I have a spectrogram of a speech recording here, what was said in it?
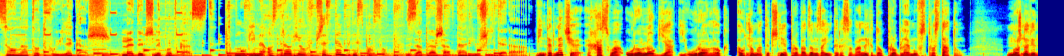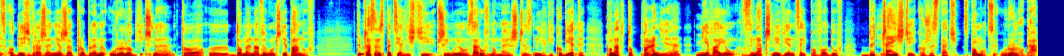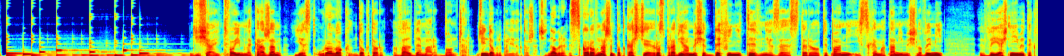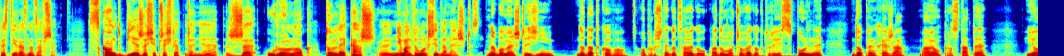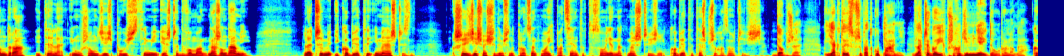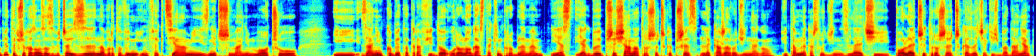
Co na to Twój lekarz? Medyczny podcast. Mówimy o zdrowiu w przystępny sposób. Zaprasza Dariusz Litera. W internecie hasła urologia i urolog automatycznie prowadzą zainteresowanych do problemów z prostatą. Można więc odnieść wrażenie, że problemy urologiczne to y, domena wyłącznie panów. Tymczasem specjaliści przyjmują zarówno mężczyzn, jak i kobiety. Ponadto panie miewają znacznie więcej powodów, by częściej korzystać z pomocy urologa. Dzisiaj Twoim lekarzem jest urolog dr Waldemar Bączar. Dzień dobry, panie doktorze. Dzień dobry. Skoro w naszym podcaście rozprawiamy się definitywnie ze stereotypami i schematami myślowymi, wyjaśnijmy te kwestie raz na zawsze. Skąd bierze się przeświadczenie, że urolog to lekarz y, niemal wyłącznie dla mężczyzn? No bo mężczyźni dodatkowo, oprócz tego całego układu moczowego, który jest wspólny do pęcherza, mają prostatę, jądra i tyle. I muszą gdzieś pójść z tymi jeszcze dwoma narządami. Leczymy i kobiety, i mężczyzn. 60-70% moich pacjentów to są jednak mężczyźni. Kobiety też przychodzą oczywiście. Dobrze. Jak to jest w przypadku pań? Dlaczego ich przychodzi mniej do urologa? Kobiety przychodzą zazwyczaj z nawrotowymi infekcjami, z nietrzymaniem moczu. I zanim kobieta trafi do urologa z takim problemem, jest jakby przesiana troszeczkę przez lekarza rodzinnego, i tam lekarz rodzinny zleci, poleczy troszeczkę, zleci jakieś badania,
